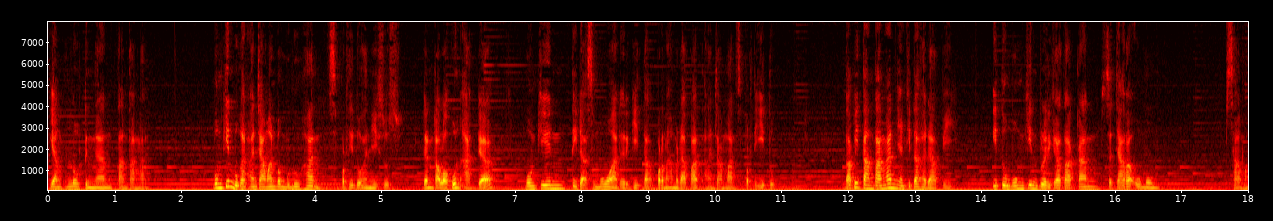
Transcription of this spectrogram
yang penuh dengan tantangan. Mungkin bukan ancaman pembunuhan seperti Tuhan Yesus, dan kalaupun ada, mungkin tidak semua dari kita pernah mendapat ancaman seperti itu. Tapi tantangan yang kita hadapi itu mungkin boleh dikatakan secara umum sama.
